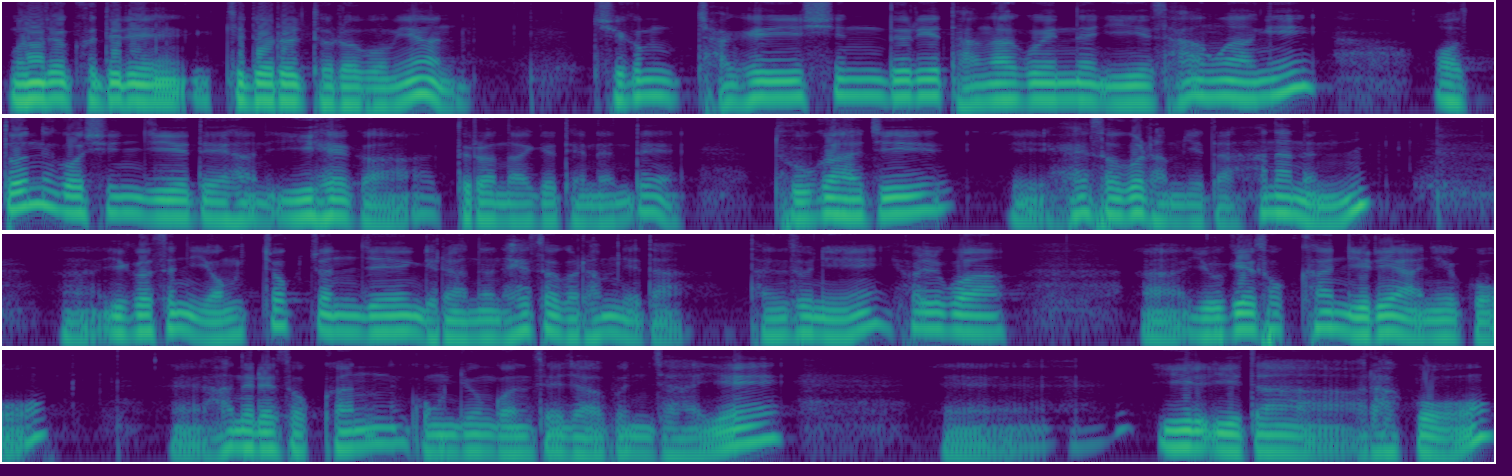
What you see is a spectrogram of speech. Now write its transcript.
먼저 그들의 기도를 들어보면 지금 자기 신들이 당하고 있는 이 상황이 어떤 것인지에 대한 이해가 드러나게 되는데 두 가지 해석을 합니다. 하나는 어, 이것은 영적 전쟁이라는 해석을 합니다. 단순히 혈과 어, 육에 속한 일이 아니고 하늘에 속한 공중 권세 잡은 자의 일이다라고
